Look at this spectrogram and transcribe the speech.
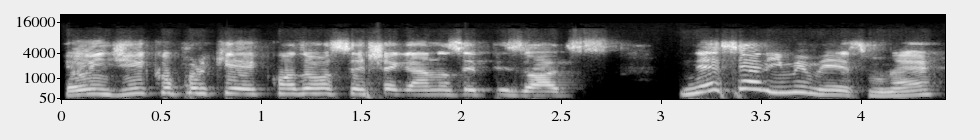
Eu indico porque quando você chegar nos episódios, nesse anime mesmo, né?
